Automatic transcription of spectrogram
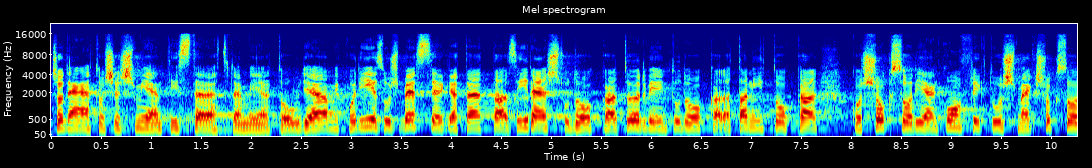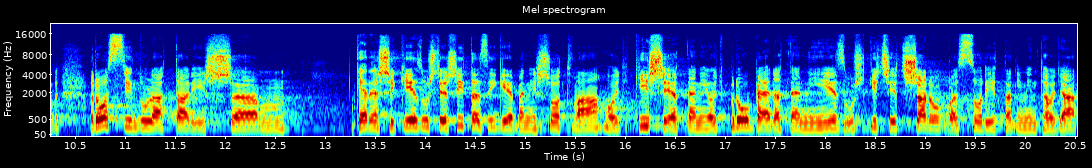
csodálatos és milyen tiszteletre méltó. Ugye, amikor Jézus beszélgetett az írástudókkal, törvénytudókkal, a tanítókkal, akkor sokszor ilyen konfliktus, meg sokszor rossz indulattal is um, keresik Jézust, és itt az igében is ott van, hogy kísérteni, hogy próbára tenni Jézust, kicsit sarokba szorítani, mint ahogy a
